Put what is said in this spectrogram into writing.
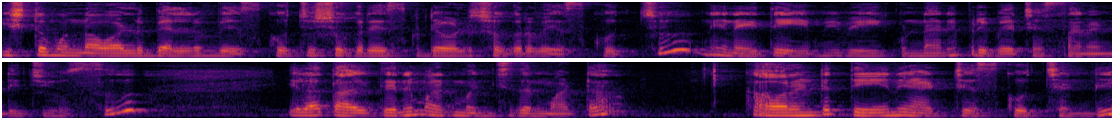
ఇష్టం ఉన్న వాళ్ళు బెల్లం వేసుకోవచ్చు షుగర్ వేసుకునే వాళ్ళు షుగర్ వేసుకోవచ్చు. నేనైతే ఏమీ వేయకుండానే ప్రిపేర్ చేస్తానండి జ్యూస్. ఇలా తాగితేనే మనకు మంచిదనమాట కావాలంటే తేనె యాడ్ చేసుకోవచ్చండి.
